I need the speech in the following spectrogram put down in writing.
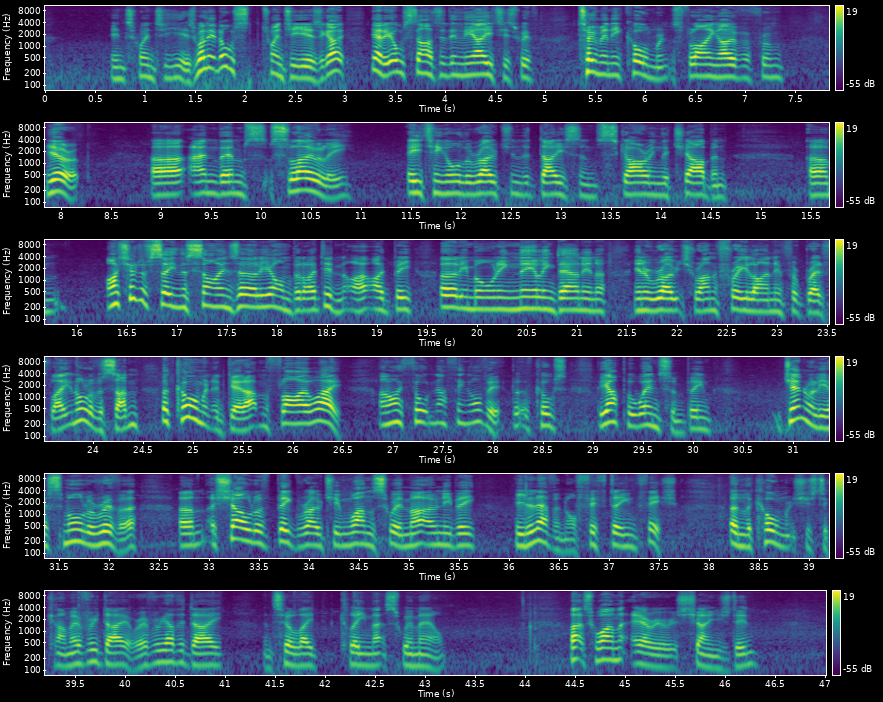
in 20 years. Well, it all 20 years ago. Yeah, it all started in the 80s with too many cormorants flying over from Europe uh, and them slowly eating all the roach and the dace and scarring the chub and um, I should have seen the signs early on, but I didn't. I, would be early morning kneeling down in a, in a roach run, free lining for bread flake, and all of a sudden a cormorant would get up and fly away. And I thought nothing of it. But of course, the upper Wensum being generally a smaller river, um, a shoal of big roach in one swim might only be 11 or 15 fish. And the cormorants used to come every day or every other day until they'd clean that swim out. That's one area it's changed in.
